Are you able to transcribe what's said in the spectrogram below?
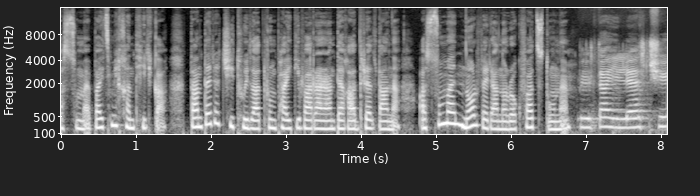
ասում է, բայց մի խնդիր կա։ Տանտերը չի թույլատրում փայտի վառարան տեղադրել տանը, ասում է նոր վերանորոգված տուն է։ Բիլտա իլերչի,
